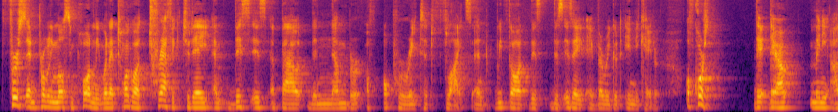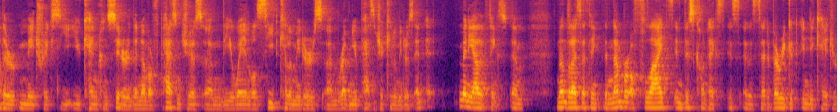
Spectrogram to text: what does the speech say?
first and probably most importantly, when I talk about traffic today, um, this is about the number of operated flights, and we thought this this is a, a very good indicator. Of course, there, there are many other metrics you, you can consider the number of passengers, um, the available seat kilometers, um, revenue passenger kilometers, and uh, many other things. Um, nonetheless, I think the number of flights in this context is, as I said, a very good indicator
